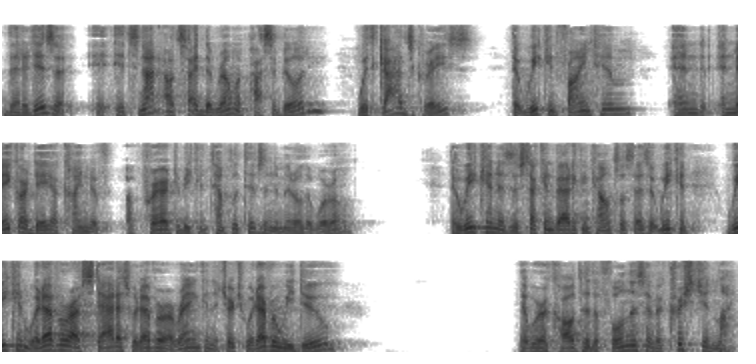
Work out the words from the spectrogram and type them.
that it is a it's not outside the realm of possibility with God's grace that we can find him and and make our day a kind of a prayer to be contemplatives in the middle of the world. That we can as the second Vatican Council says that we can we can whatever our status whatever our rank in the church whatever we do that we're called to the fullness of a Christian life.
